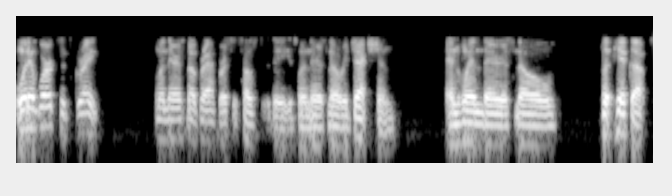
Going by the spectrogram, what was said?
when it works it's great when there's no graft versus host disease when there's no rejection and when there's no hiccups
